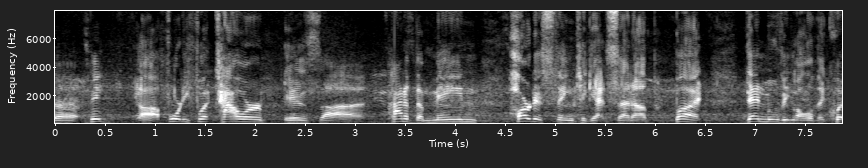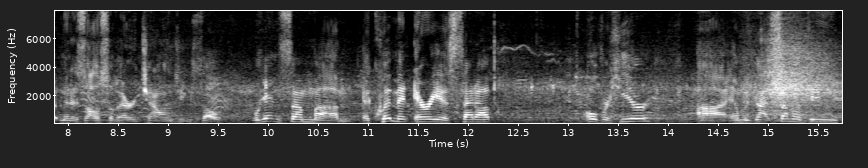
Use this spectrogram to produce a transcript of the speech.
the big 40 uh, foot tower is uh, kind of the main hardest thing to get set up, but then moving all of the equipment is also very challenging. So we're getting some um, equipment areas set up over here. Uh, and we've got some of the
